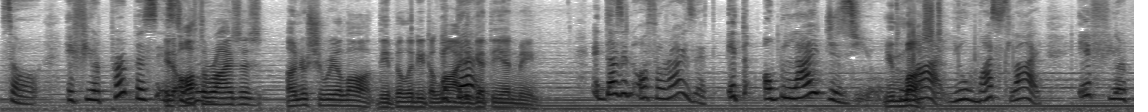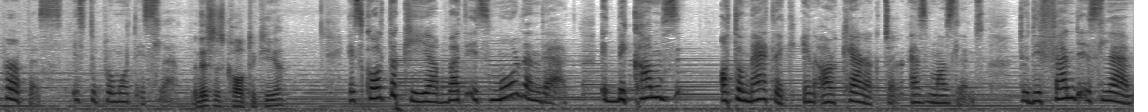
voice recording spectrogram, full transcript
So if your purpose is It to do- authorizes, under Sharia law, the ability to lie to get the end mean. It doesn't authorize it. It obliges you. You to must. Lie. You must lie if your purpose is to promote Islam. And this is called taqiyya? It's called taqiyya, but it's more than that. It becomes automatic in our character as Muslims to defend Islam.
